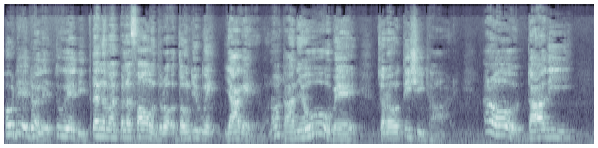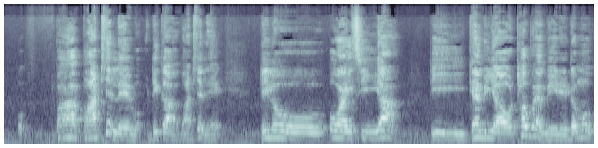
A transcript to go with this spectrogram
ဟုတ်တဲ့အတွက်လေသူ့ရဲ့ဒီတန်တမန် platform ကိုသူတို့အသုံးပြုခွင့်ရခဲ့တယ်ပေါ့နော်ဒါမျိုးကိုပဲကျွန်တော်သိရှိထားရတယ်အဲ့တော့ဒါဒီဟိုဘာဘာဖြစ်လဲပေါ့အဓိကဘာဖြစ်လဲ ဒီလို OIC ကဒီဂမ်ဘီယာကိုထောက်ပံ့ပေးတယ်တော့မဟုတ်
